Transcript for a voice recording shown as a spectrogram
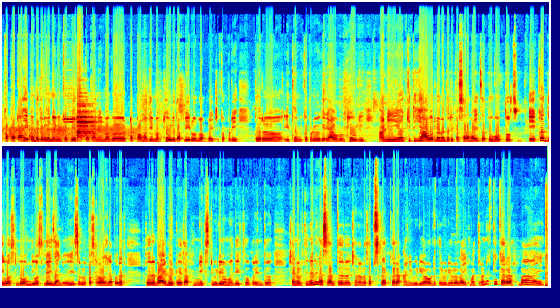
कपाट आहे पण त्याच्यामध्ये नवीन कपडे राहतात. आणि मग टप्पामध्ये मग ठेवलेत आपले रोज वापरायचे कपडे. तर इथं मी कपडे वगैरे आवरून ठेवली. आणि कितीही आवरलं ना तरी पसारा व्हायचा तो होतोच. एक दिवस दोन दिवस लई झालं हे सगळं पसारा व्हायला परत. तर बाय भेटूयात आपण नेक्स्ट व्हिडिओमध्ये तोपर्यंत चॅनलवरती नवीन असाल तर चॅनलला सबस्क्राईब करा आणि व्हिडिओ आवडला तर व्हिडिओला लाईक मात्र नक्की करा. बाय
